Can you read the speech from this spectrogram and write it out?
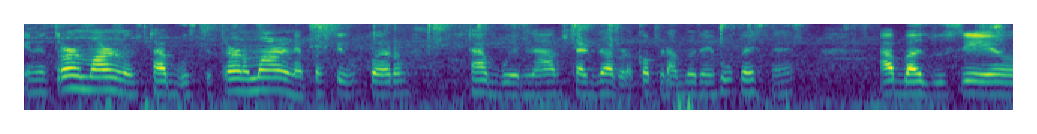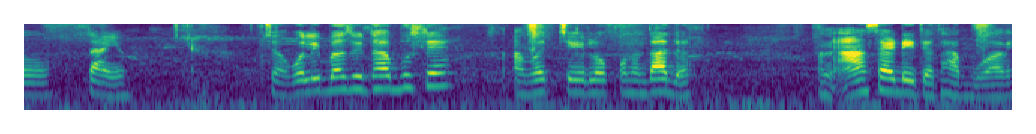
એને ત્રણ માળનું જ ધાબુ છે. ત્રણ માળ ને પછી ઉપર ધાબુ એમને આપ સાઈડ આપણે કપડાં બધા સુકાય છે. આ બાજુ છે સાયું. જો ઓલી બાજુ ધાબુ છે આ વચ્ચે એ લોકોનો દાદર. અને આ સાઈડે તે ધાબુ આવે.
